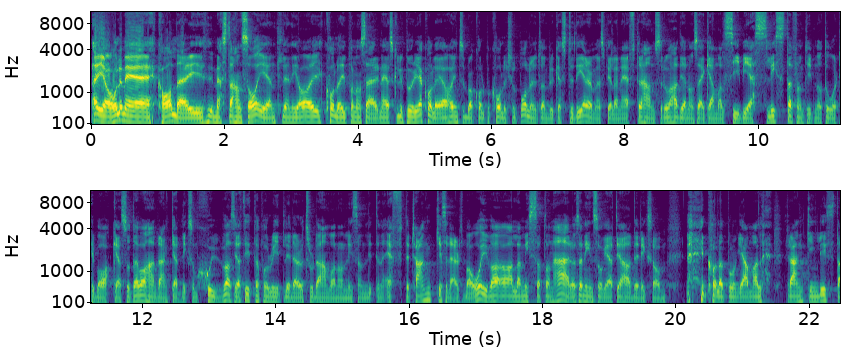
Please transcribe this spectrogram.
Jag håller med Karl där i det mesta han sa egentligen. Jag kollar ju på någon så här, när jag skulle börja kolla, jag har ju inte så bra koll på collegefotbollen utan brukar studera de här spelarna i efterhand, så då hade jag någon så här gammal CBS-lista från typ något år tillbaka, så där var han rankad liksom sjua, så jag tittade på Ridley där och trodde han var någon liksom liten eftertanke sådär, så bara oj, vad har alla missat den här? Och sen insåg jag att jag hade liksom kollat på en gammal rankinglista.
